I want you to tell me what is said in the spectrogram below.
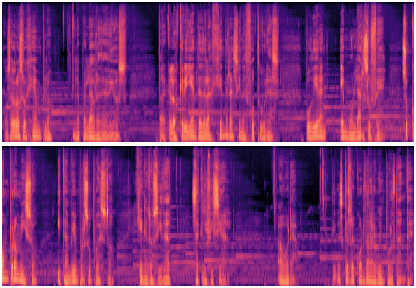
Consagró su ejemplo en la palabra de Dios, para que los creyentes de las generaciones futuras pudieran emular su fe, su compromiso y también, por supuesto, generosidad sacrificial. Ahora, tienes que recordar algo importante.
